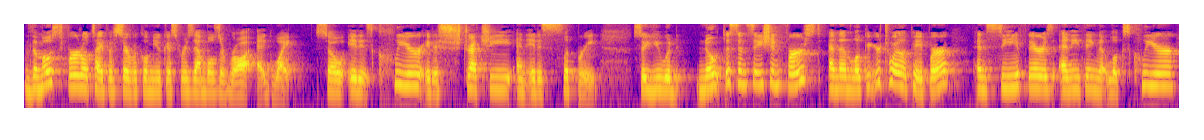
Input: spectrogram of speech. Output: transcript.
the most fertile type of cervical mucus resembles a raw egg white. So it is clear, it is stretchy, and it is slippery. So you would note the sensation first and then look at your toilet paper and see if there is anything that looks clear.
